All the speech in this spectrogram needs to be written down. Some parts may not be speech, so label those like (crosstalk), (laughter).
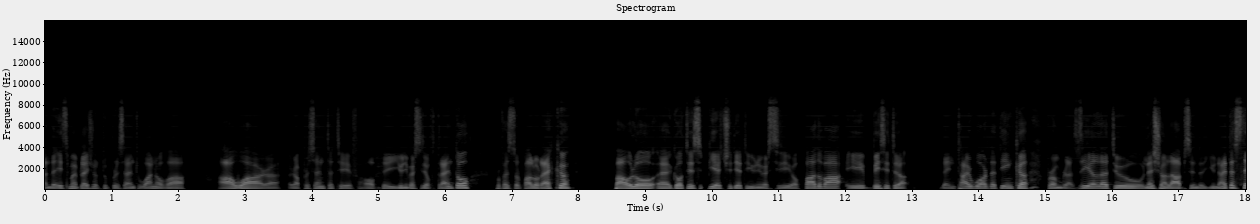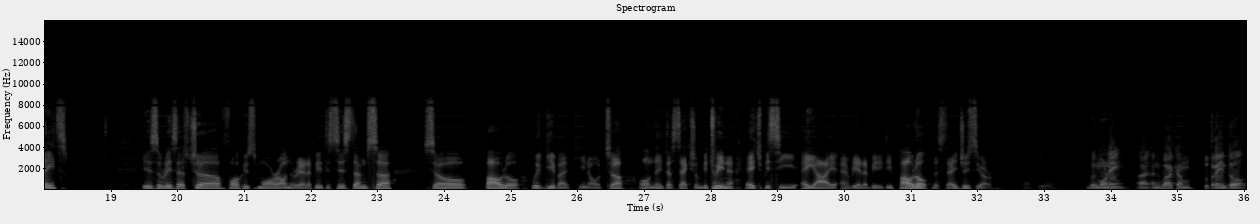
and it's my pleasure to present one of uh, our uh, representative of the University of Trento, Professor Paolo Rech. Paolo uh, got his PhD at the University of Padova. He visited the entire world, I think, uh, from Brazil to national labs in the United States. His research uh, focused more on reliability systems. uh, so Paolo will give a keynote uh, on the intersection between uh, HPC, AI, and reliability. Paolo, the stage is yours. Thank you. Good morning uh, and welcome to Trento.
